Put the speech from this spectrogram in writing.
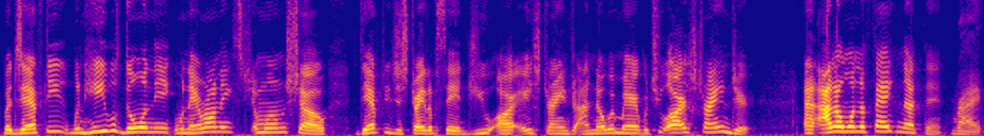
But Jeffy, when he was doing the when they were on the on the show, Jeffy just straight up said, "You are a stranger. I know we're married, but you are a stranger, and I don't want to fake nothing." Right.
